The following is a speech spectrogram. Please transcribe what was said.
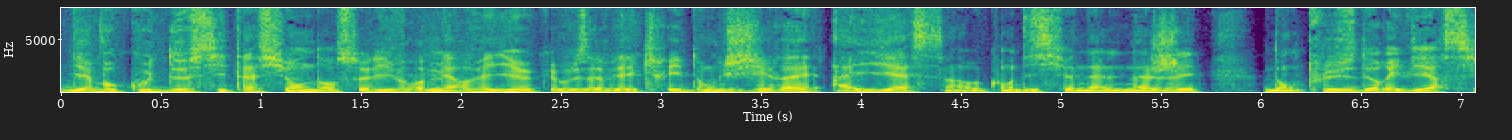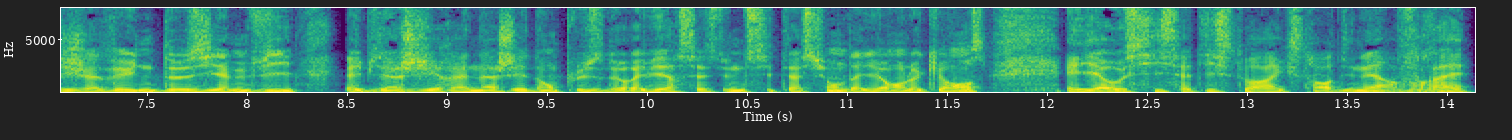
Il y a beaucoup de citations dans ce livre merveilleux que vous avez écrit, donc j'irai à Yes, hein, au conditionnel, nager dans plus de rivières. Si j'avais une deuxième vie, eh bien j'irais nager dans plus de rivières. C'est une citation d'ailleurs en l'occurrence. Et il y a aussi cette histoire extraordinaire, vraie.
